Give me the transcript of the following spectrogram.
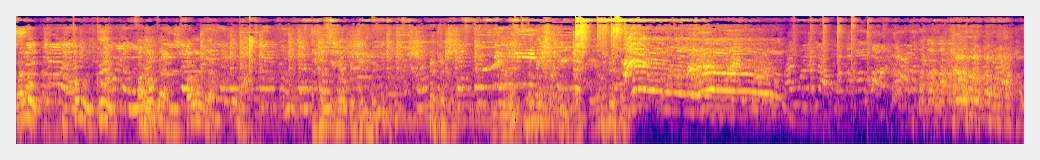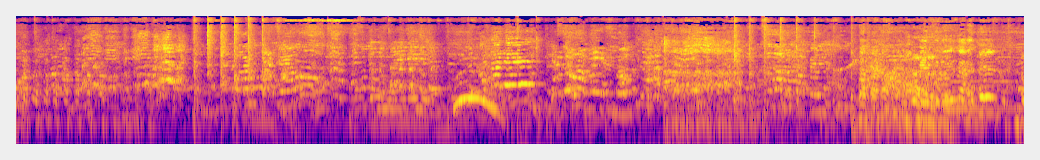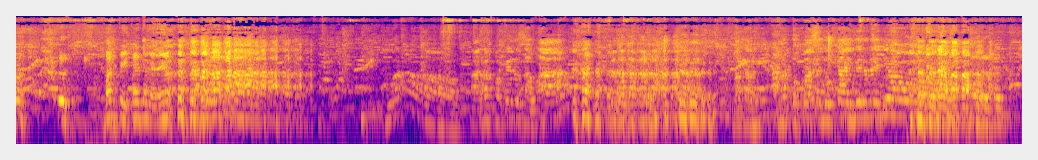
Follow. Cool, cool. Follow them. Follow them. Sige, pwede. Moving Bond paper na gano'n. Wow! Arang papelo sa wa. Baka magtupa sa luka, hindi na na inyo.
